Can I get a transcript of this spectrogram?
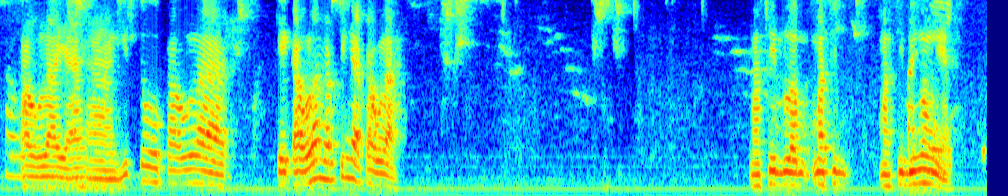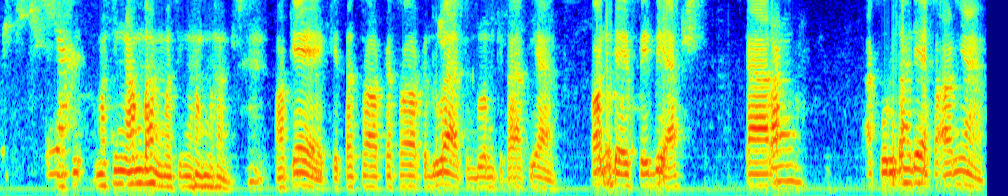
kaula. Kaula ya. Nah, gitu Kaula. Oke, Kaula ngerti nggak Kaula? Masih belum masih masih bingung ya? Iya. Masih, masih ngambang, masih ngambang. Oke, kita soal ke soal kedua sebelum kita latihan. Oh, ini udah FPB ya. Sekarang aku rubah deh soalnya.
